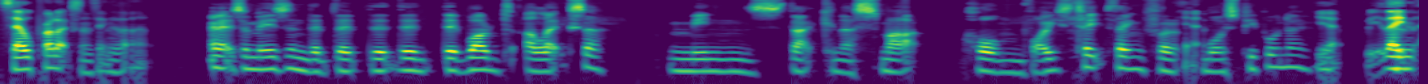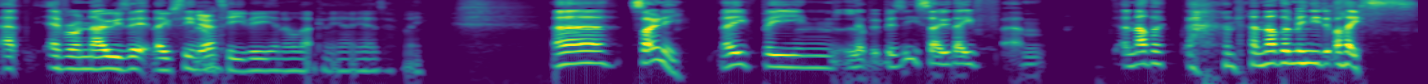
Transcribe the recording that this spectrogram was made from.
sell products and things like that And it's amazing the the, the, the, the word Alexa means that kind of smart home voice type thing for Yeah. most people now. yeah. They uh, everyone knows it. They've seen it on tv and all that kind of yeah yeah definitely. Uh sony they've been a little bit busy. So they've um another another mini device.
